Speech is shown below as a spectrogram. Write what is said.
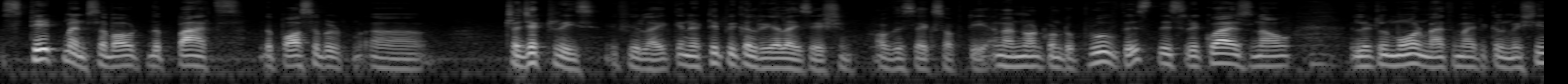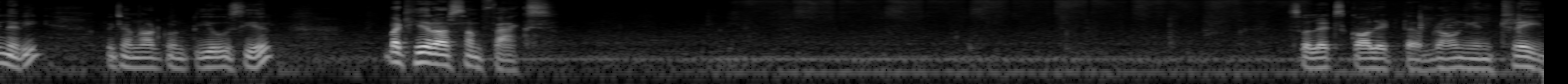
statements about the paths, the possible uh, trajectories if you like in a typical realization of this x of t and I am not going to prove this, this requires now a little more mathematical machinery which I am not going to use here, but here are some facts. So let us call it a Brownian trail.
